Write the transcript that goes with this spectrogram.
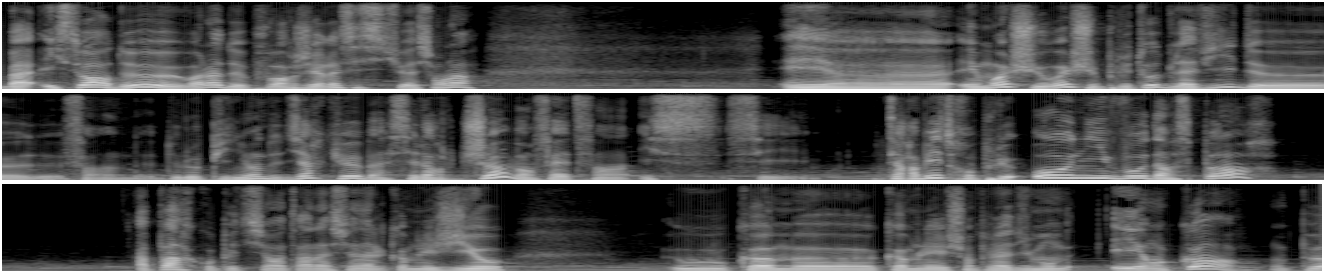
bah, histoire de, voilà, de pouvoir gérer ces situations-là. Et, moi, je suis, ouais, je suis plutôt de l'avis de, de- de, l'opinion de dire que bah, c'est leur job en fait. Enfin, t'arbitres au plus haut niveau d'un sport, à part compétition internationale comme les JO ou comme, euh, comme les championnats du monde. Et encore, on peut,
